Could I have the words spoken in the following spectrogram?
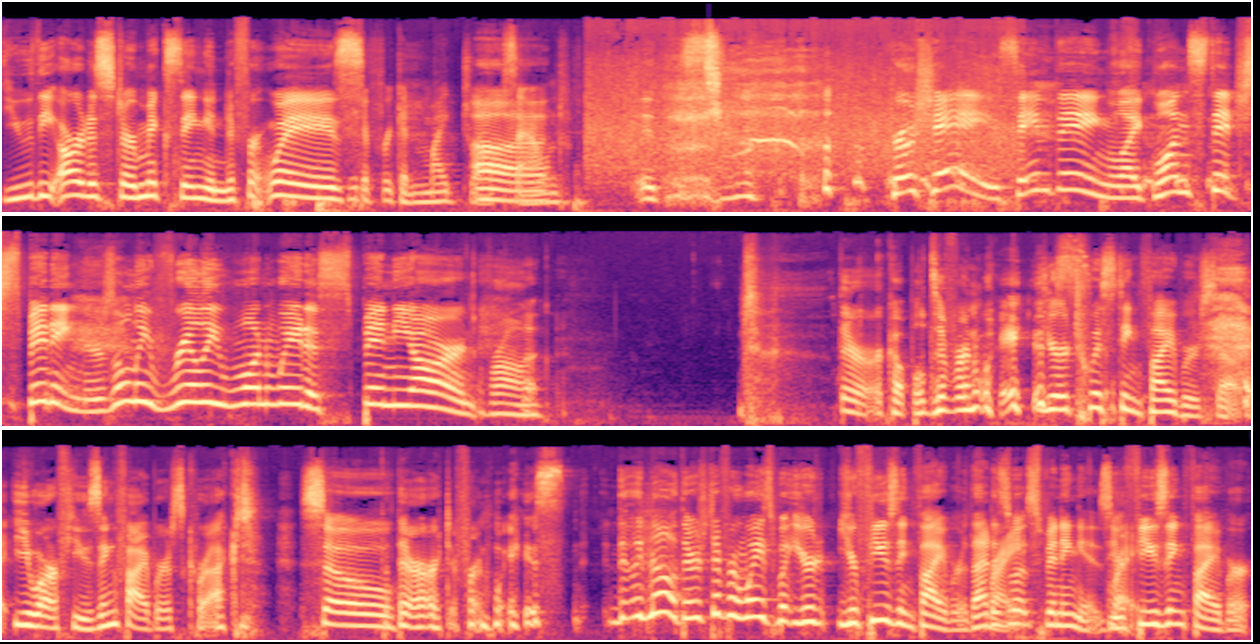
you, the artist, are mixing in different ways. Need a freaking mic drop Uh, sound. It's crochet, same thing. Like one stitch spinning. There's only really one way to spin yarn. Wrong. there are a couple different ways. You're twisting fibers, though. you are fusing fibers, correct? So There are different ways. No, there's different ways, but you're you're fusing fiber. That is Right. what spinning is. You're Right. fusing fiber.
